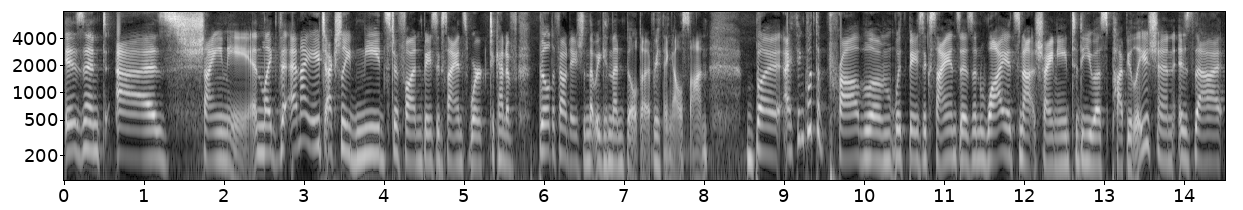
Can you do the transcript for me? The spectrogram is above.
isn't as shiny. And like the NIH actually needs to fund basic science work to kind of build a foundation that we can then build everything else on. But I think what the problem with basic science is and why it's not shiny to the US population is that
